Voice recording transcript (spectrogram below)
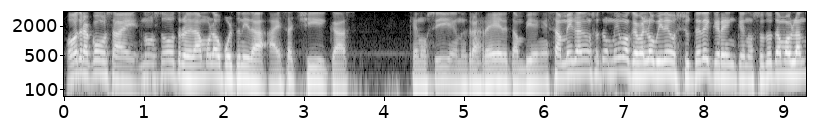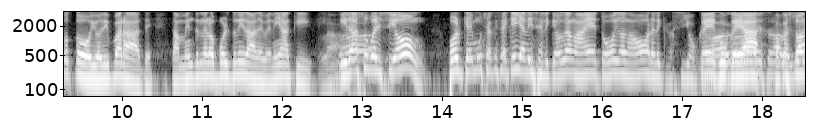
otra cosa es, nosotros le damos la oportunidad a esas chicas que nos siguen en nuestras redes también, esas amigas de nosotros mismos que ven los videos, si ustedes creen que nosotros estamos hablando todo y disparate, también tienen la oportunidad de venir aquí y dar su versión. Porque hay muchas que se quillan, dicen que oigan a esto, oigan ahora, de que si yo qué, No, que no, a, esa es la lo que son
